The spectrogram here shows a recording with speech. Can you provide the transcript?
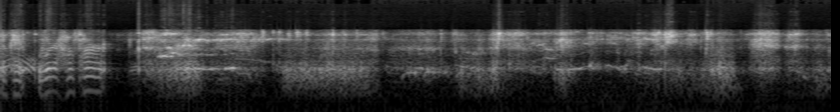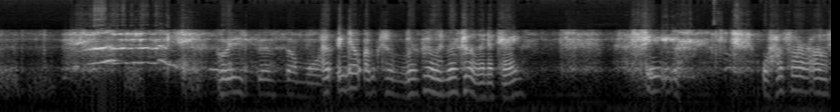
Okay, where? How far? Someone. Oh, no, I'm coming. We're calling. We're calling. Okay. See, well, how far off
